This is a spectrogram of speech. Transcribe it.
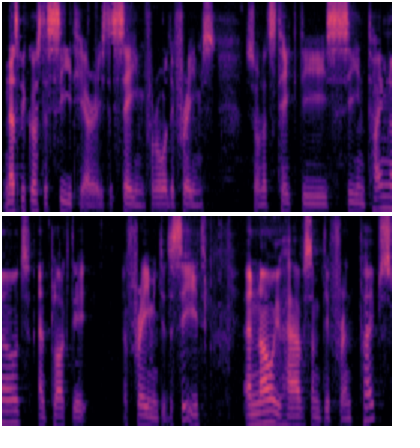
And that's because the seed here is the same for all the frames. So let's take the scene time node and plug the frame into the seed. And now you have some different pipes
